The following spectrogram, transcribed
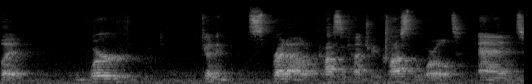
but we're going to spread out across the country, across the world, and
